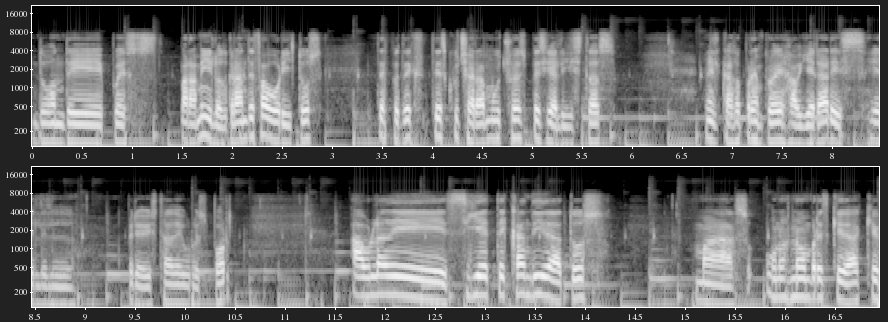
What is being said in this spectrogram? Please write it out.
donde pues para mí los grandes favoritos, después de, escuchar a muchos especialistas, el caso, por ejemplo, de Javier Ares, el, periodista de Eurosport, habla de siete candidatos más unos nombres que da que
